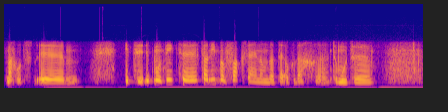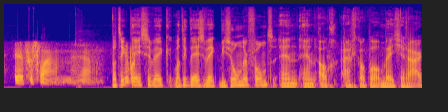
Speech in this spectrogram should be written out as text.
maar goed, het, het, moet niet, het zou niet mijn vak zijn om dat elke dag te moeten verslaan. wat, ik deze week, wat ik deze week bijzonder vond, en, en ook, eigenlijk ook wel een beetje raar...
